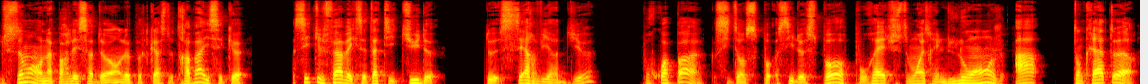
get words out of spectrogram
justement, on a parlé ça dans le podcast de travail, c'est que si tu le fais avec cette attitude de servir Dieu, pourquoi pas si, ton si le sport pourrait justement être une louange à ton créateur?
